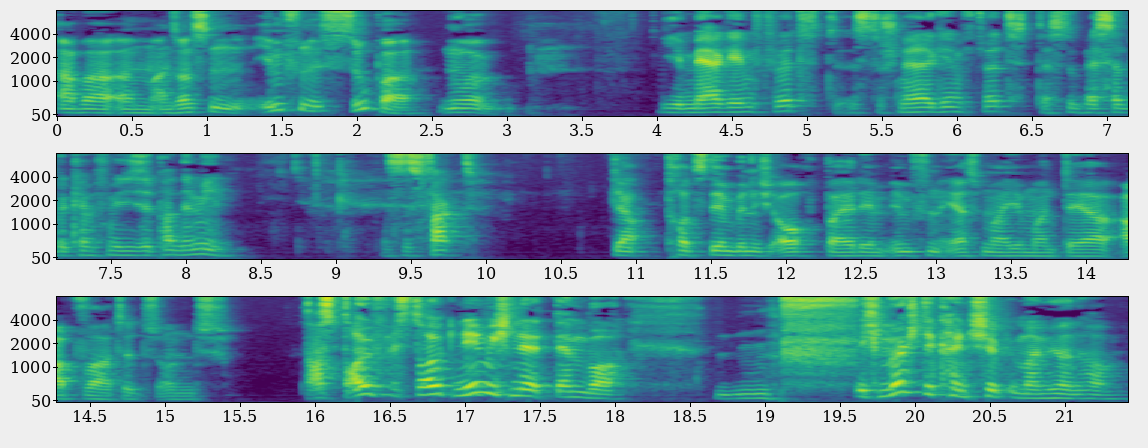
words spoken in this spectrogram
Aber ähm, ansonsten, Impfen ist super. Nur, Je mehr geimpft wird, desto schneller geimpft wird, desto besser bekämpfen wir diese Pandemie. Das ist Fakt. ja, trotzdem bin ich auch bei dem Impfen erstmal jemand, der abwartet und Das Teufelszeug nehme ich nicht, Denver. pff, Ich möchte kein Chip in meinem Hirn haben.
